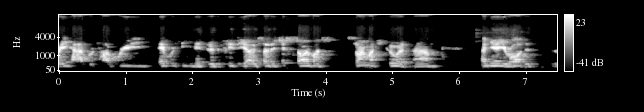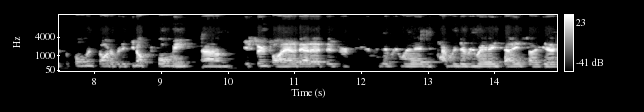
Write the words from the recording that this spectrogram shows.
rehab, recovery, everything you need to do, the physio. So there's just so much, so much to it. Um, and yeah, you're right. There's the performance side of it. If you're not performing, um, you soon find out about it. There's reviews everywhere, there's cameras everywhere these days. So yeah,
